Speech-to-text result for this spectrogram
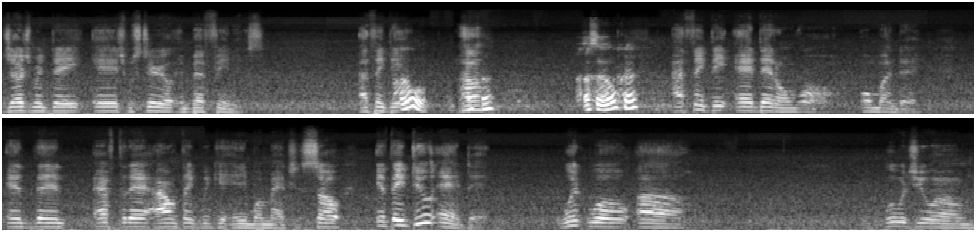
Judgment Day, Edge, Mysterio, and Beth Phoenix. I think they. Oh, Huh? okay. I said okay. I think they add that on Raw on Monday, and then after that, I don't think we get any more matches. So if they do add that, what will uh, what would you um,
